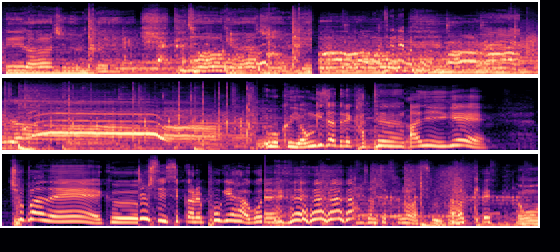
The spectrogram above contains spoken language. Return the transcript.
들어줄게 다독여줄게 뭐 그 연기자들이 같은 아니 이게 초반에 그찔수 있을까를 포기하고 잘 선택한 것 같습니다. 오케이. 너무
